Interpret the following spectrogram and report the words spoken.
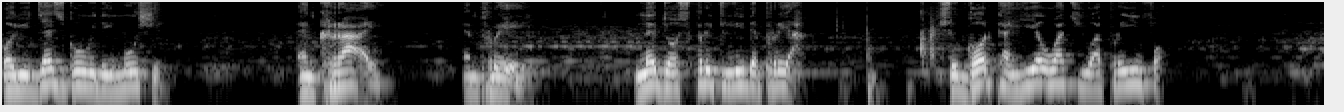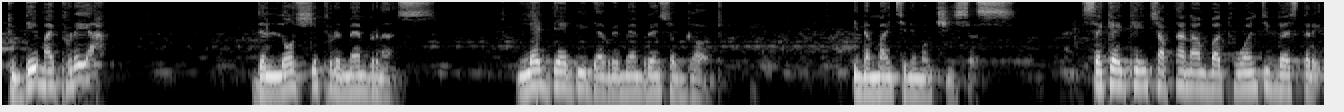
Or you just go with the emotion and cry and pray. Let your spirit lead the prayer so God can hear what you are praying for. Today, my prayer, the Lordship remembrance. Let there be the remembrance of God in the mighty name of Jesus. Second King chapter number 20, verse 3.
